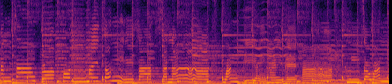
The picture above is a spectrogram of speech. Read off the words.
มันเศร้าเพราะคนไม่สนศาสนา หวังเพียงให้แผ่พาขึ้นสวรรค์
